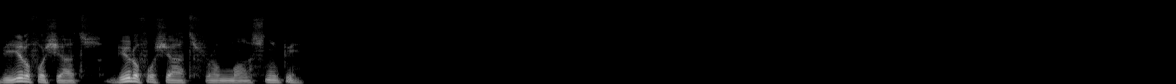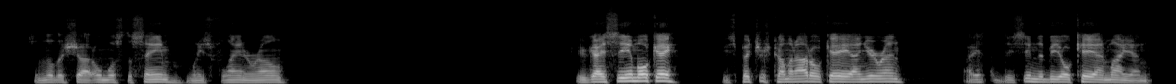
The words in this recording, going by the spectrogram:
Beautiful shots. Beautiful shots from uh, Snoopy. It's another shot almost the same when he's flying around. You guys see him okay? These pictures coming out okay on your end? I, they seem to be okay on my end.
